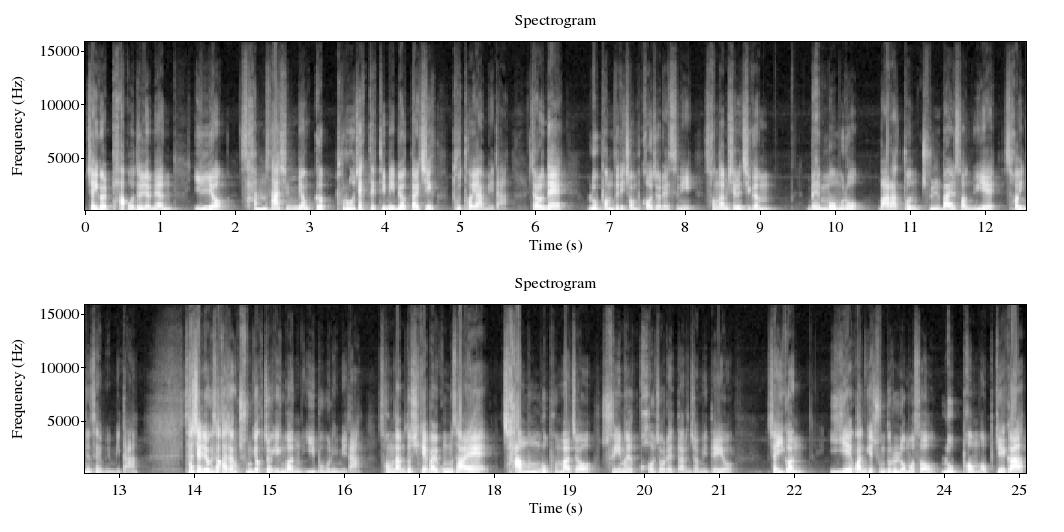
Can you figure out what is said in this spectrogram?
자, 이걸 파고들려면 인력 3, 40명급 프로젝트 팀이 몇 달씩 붙어야 합니다. 자, 그런데 로펌들이 전부 거절했으니 성남시는 지금 맨몸으로 마라톤 출발선 위에 서 있는 셈입니다. 사실 여기서 가장 충격적인 건 이 부분입니다. 성남도시 개발공사의 자문 로펌마저 수임을 거절했다는 점인데요. 자, 이건 이해관계 충돌을 넘어서 로펌 업계가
